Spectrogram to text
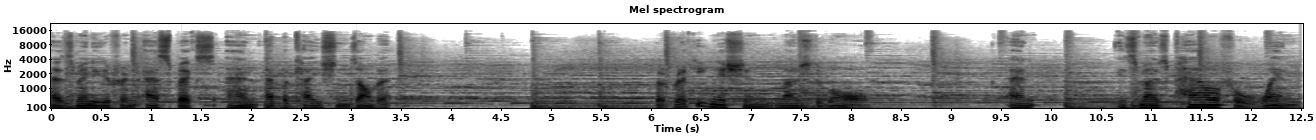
has many different aspects and applications of it. But recognition, most of all, and it's most powerful when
